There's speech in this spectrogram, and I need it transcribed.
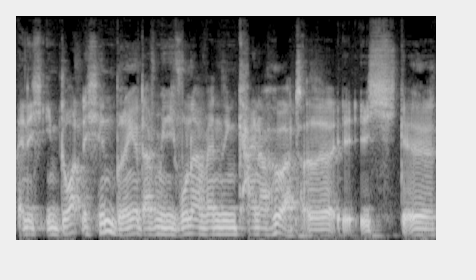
wenn ich ihn dort nicht hinbringe, darf ich mich nicht wundern, wenn ihn keiner hört. Also ich äh,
